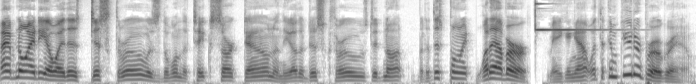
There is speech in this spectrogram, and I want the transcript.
I have no idea why this disc throw is the one that takes Sark down and the other disc throws did not, but at this point, whatever. Making out with the computer program.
